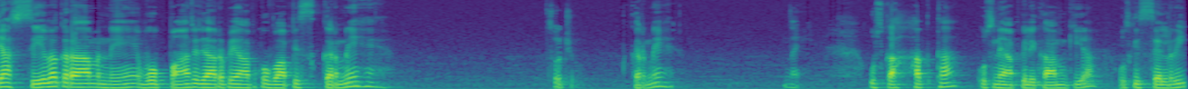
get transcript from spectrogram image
क्या सेवक राम ने वो पाँच हज़ार रुपये आपको वापस करने हैं? सोचो, करने हैं? नहीं। उसका हक था, उसने आपके लिए काम किया, उसकी सैलरी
